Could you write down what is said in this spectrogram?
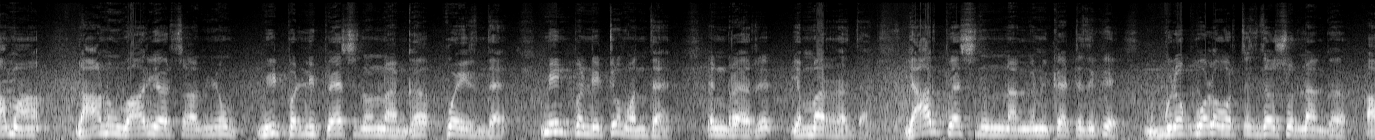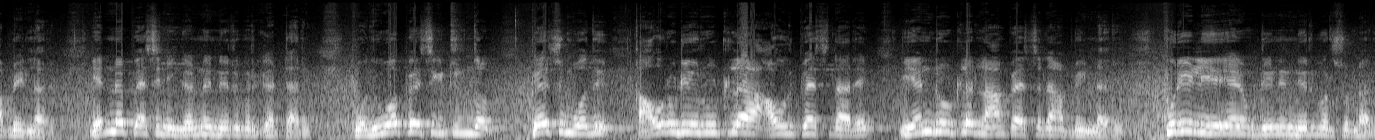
ஆமாம் நானும் வாரியார் சாமியும் மீட் பண்ணி பேசணும்னு அங்கே போயிருந்தேன். மீட் பண்ணிவிட்டு வந்தேன் என்றார் எம்ஆர் ராதா. யார் பேசணுன்னாங்கன்னு கேட்டதுக்கு உங்களை போல் ஒருத்தர் தான் சொன்னாங்க அப்படின்னாரு. என்ன பேசுனீங்கன்னு நிருபர் கேட்டார். பொதுவாக பேசிக்கிட்டு இருந்தோம். பேசும்போது அவருடைய ரூட்டில் அவர் பேசினார் என் ரூட்டில் நான் பேசினேன் அப்படின்னாரு. புரியலையே அப்படின்னு நிருபர் சொன்னார்.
